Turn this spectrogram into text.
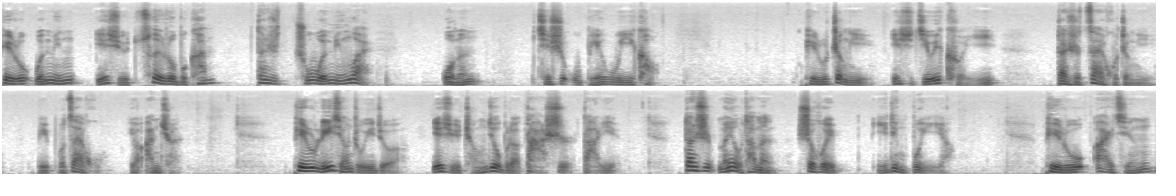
譬如文明也许脆弱不堪，但是除文明外，我们其实无别无依靠。譬如正义也许极为可疑，但是在乎正义比不在乎要安全。譬如理想主义者也许成就不了大事大业，但是没有他们，社会一定不一样。譬如爱情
